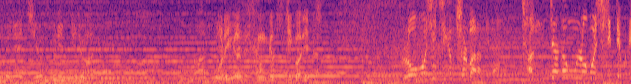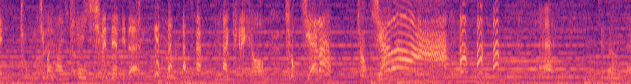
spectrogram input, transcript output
동맹의 지원군이 필요하다. 우리가 상급기관이다. 로봇이 지금 출발합니다. 전자동 로봇이기 때문에 죽지만 않게 해주시면 됩니다. 아 그래요? 죽지 않아! 죽지 않아! 아, 죄송합니다.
